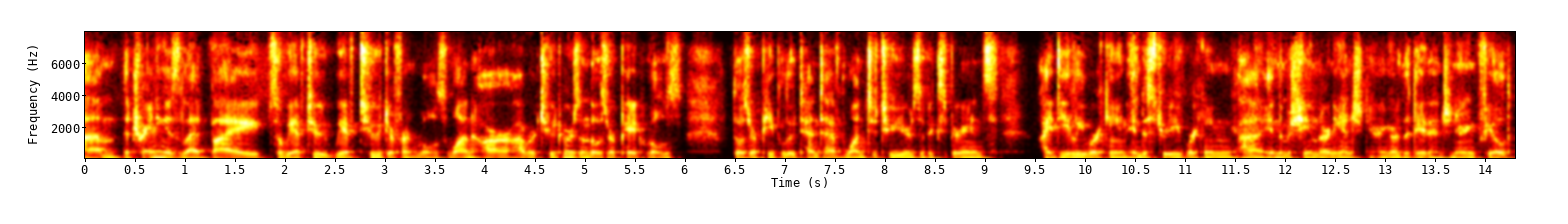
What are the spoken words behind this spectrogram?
Um, the training is led by so we have two we have two different roles. One are our tutors, and those are paid roles. Those are people who tend to have one to two years of experience, ideally working in industry, working uh, in the machine learning engineering or the data engineering field.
